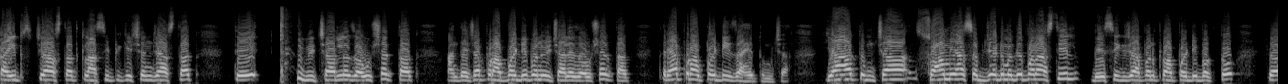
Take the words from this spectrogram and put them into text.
टाईप्स जे असतात क्लासिफिकेशन जे असतात ते विचारलं जाऊ शकतात आणि त्याच्या प्रॉपर्टी पण विचारल्या जाऊ शकतात. तर ह्या प्रॉपर्टीज आहेत तुमच्या. या तुमच्या सॉम या सब्जेक्टमध्ये पण असतील बेसिक जे आपण प्रॉपर्टी बघतो किंवा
